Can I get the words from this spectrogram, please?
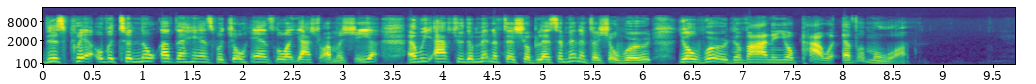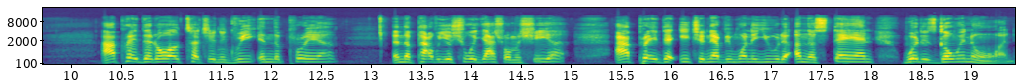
this prayer over to no other hands but your hands, Lord Yahshua Mashiach. And we ask you to manifest your blessing, manifest your word, your word divine and your power evermore. I pray that all touch and agree in the prayer and the power of Yeshua Yahshua Mashiach. I pray that each and every one of you would understand what is going on.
